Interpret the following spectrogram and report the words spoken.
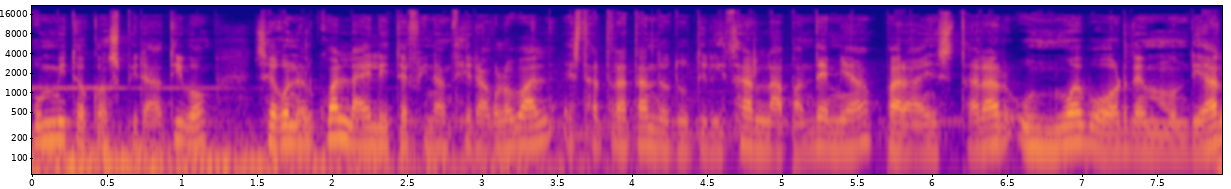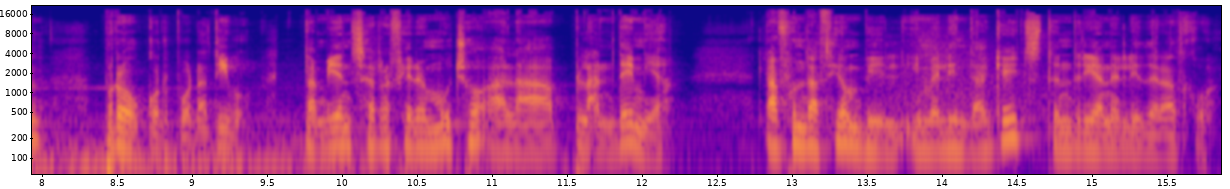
un mito conspirativo según el cual la élite financiera global está tratando de utilizar la pandemia para instalar un nuevo orden mundial pro-corporativo. También se refiere mucho a la pandemia. La Fundación Bill y Melinda Gates tendrían el liderazgo.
